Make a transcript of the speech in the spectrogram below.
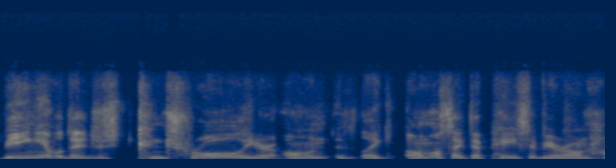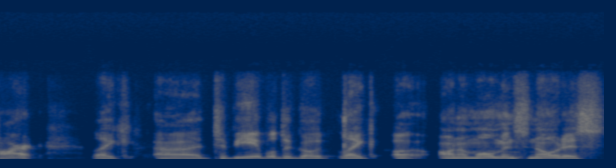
being able to just control your own like almost like the pace of your own heart like uh to be able to go like uh, on a moment's notice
